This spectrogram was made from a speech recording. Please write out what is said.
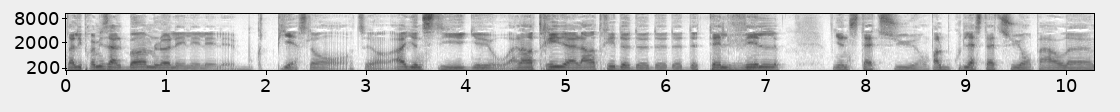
dans les premiers albums là, les, les, les, les- beaucoup de pièces. Là, On- on- ah, il y a une il y a- à l'entrée à l'entrée de, de, de, de, de telle ville, il y a une statue. On parle beaucoup de la statue. On parle. euh,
